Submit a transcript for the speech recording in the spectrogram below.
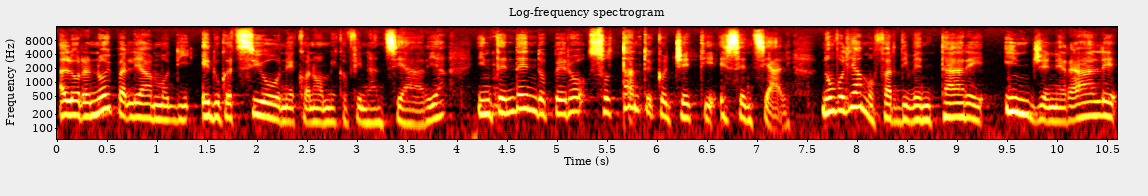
Allora noi parliamo di educazione economico-finanziaria, intendendo però soltanto i concetti essenziali. Non vogliamo far diventare in generale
